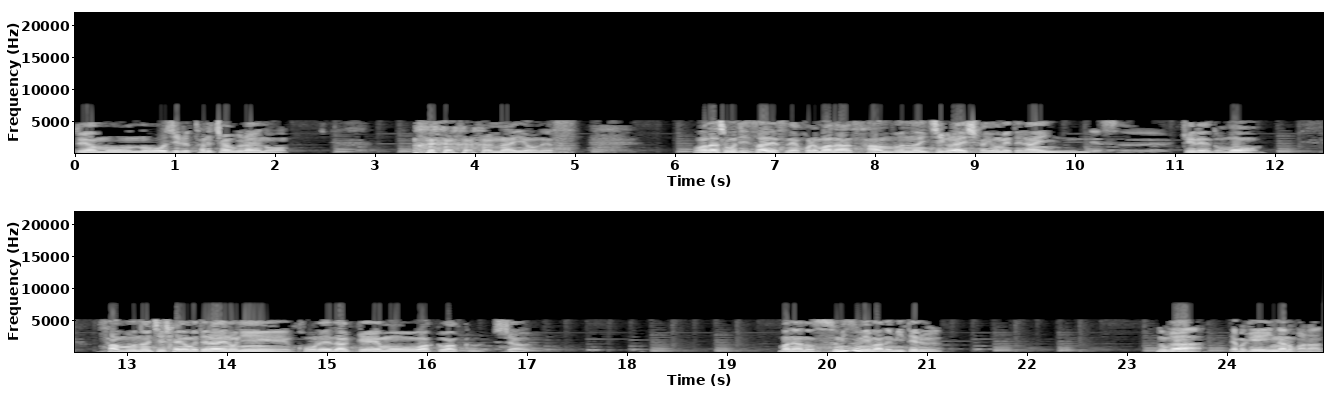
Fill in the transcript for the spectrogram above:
てはもう脳汁垂れちゃうぐらいの 内容です。私も実はですね、これまだ3分の1ぐらいしか読めてないんですけれども、3分の1しか読めてないのに、これだけもうワクワクしちゃう。まあね、あの、隅々まで見てるのが、やっぱ原因なのかな。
